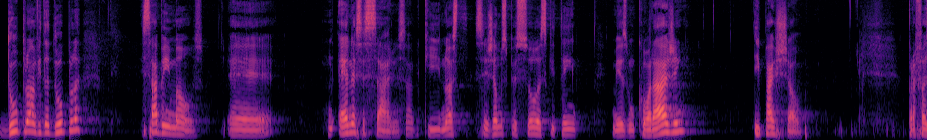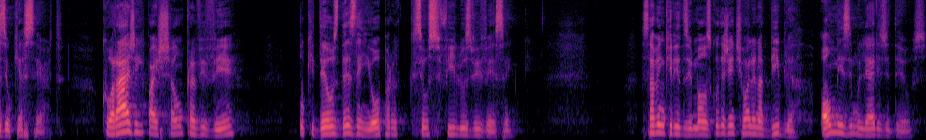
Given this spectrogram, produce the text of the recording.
dupla, uma vida dupla. E sabem, irmãos, é, é necessário, sabe, que nós sejamos pessoas que têm mesmo coragem e paixão para fazer o que é certo coragem e paixão para viver o que Deus desenhou para que seus filhos vivessem. Sabem, queridos irmãos, quando a gente olha na Bíblia, homens e mulheres de Deus,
